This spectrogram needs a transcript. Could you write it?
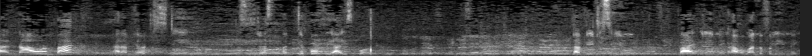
And now I'm back, and I'm here to stay. This is just the tip of the iceberg. Lovely to see you. Bye. Good evening. Have a wonderful evening.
